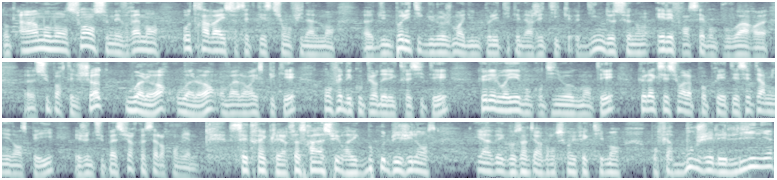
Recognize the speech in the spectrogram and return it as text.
Donc à un moment, soit on se met vraiment au travail sur cette question finalement euh, d'une politique du logement et d'une politique énergétique digne de ce nom et les Français vont pouvoir supporter le choc, ou alors, ou alors, on va leur expliquer qu'on fait des coupes d'électricité, que les loyers vont continuer à augmenter, que l'accession à la propriété s'est terminée dans ce pays, et je ne suis pas sûr que ça leur convienne. C'est très clair, ça sera à suivre avec beaucoup de vigilance et avec vos interventions effectivement pour faire bouger les lignes.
